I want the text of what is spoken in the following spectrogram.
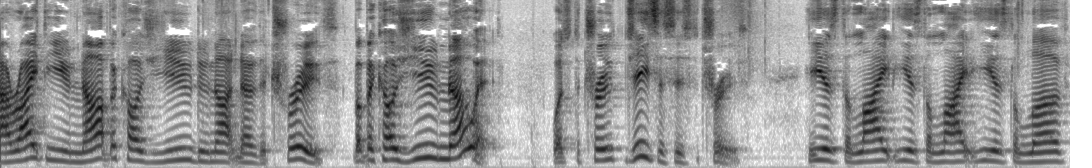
I write to you not because you do not know the truth, but because you know it What's the truth? Jesus is the truth. He is the light. He is the light. He is the love.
